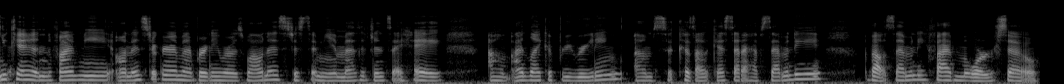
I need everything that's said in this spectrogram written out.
you can find me on Instagram at Brittany Rose Wellness. Just send me a message and say, hey, um, I'd like a free reading. Um, because so, like I said, I have 70, about 75 more. So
